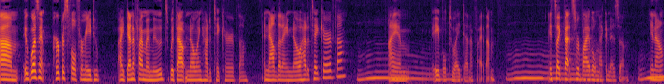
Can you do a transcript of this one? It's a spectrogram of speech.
Um, it wasn't purposeful for me to identify my moods without knowing how to take care of them. And now that I know how to take care of them, I am able to identify them. It's like that survival mechanism, you know?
